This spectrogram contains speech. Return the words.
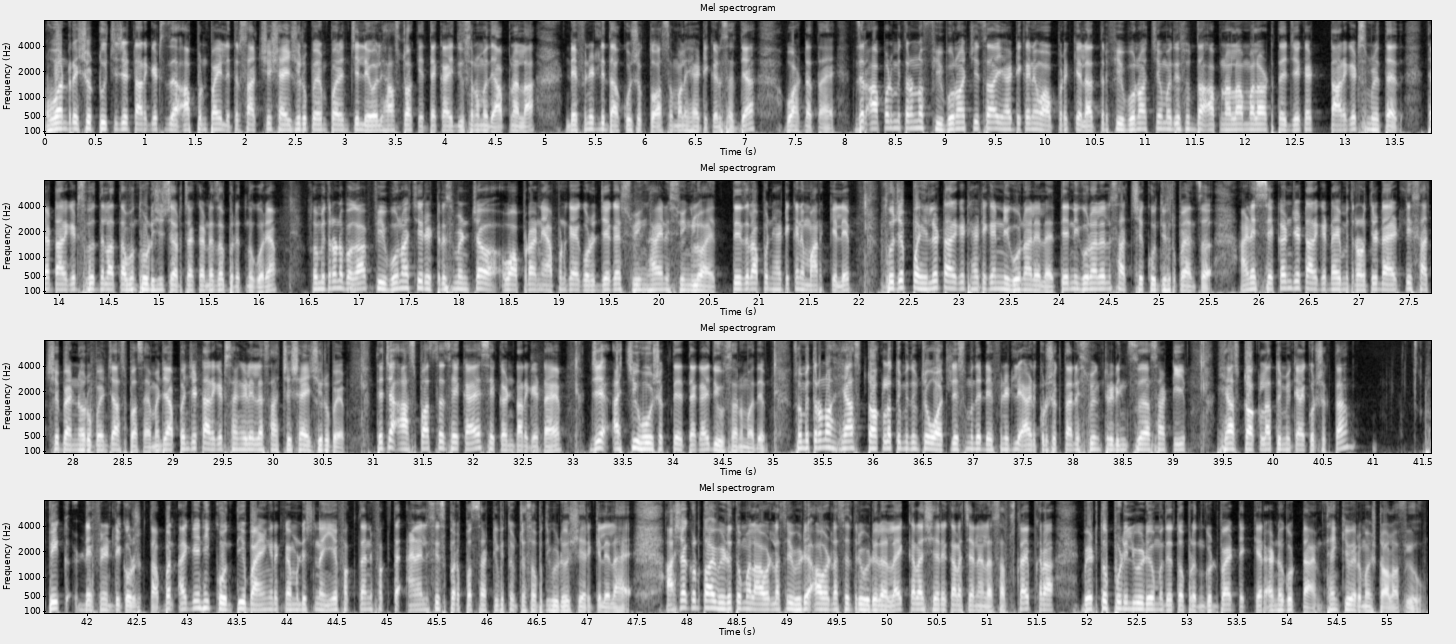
वन रेशो टूचे जे टार्गेट्स आपण पाहिले तर सातशे शहाऐंशी रुपयांपर्यंतचे लेवल हा स्टॉक येत्या काही दिवसांमध्ये आपल्याला डेफिनेटली दाखवू शकतो असं मला ह्या ठिकाणी सध्या वाटत आहे. जर आपण मित्रांनो फिबोनाचीचा ह्या ठिकाणी वापर केला तर फिबोनॉचीमध्ये सुद्धा आपल्याला मला वाटतं जे काही टार्गेट्स मिळत आहेत त्या टार्गेट्सबद्दल आता आपण थोडीशी चर्चा करण्याचा प्रयत्न करूया. सो मित्रांनो बघा फिबोनाची रिट्रेसमेंटच्या वापराने आपण काय करू जे काही स्विंग हाय आणि स्विंग लो आहेत ते जर आपण ह्या ठिकाणी मार्क केले सो जे पहिलं टार्गेट ह्या ठिकाणी निघून आलेलं आहे ते निघून आलेलं सातशे एकोणतीस रुपयांचं. आणि सेकंड जे टार्गेट आहे मित्रांनो ते डायरेक्टली सातशे ब्याण्णव रुपयांच्या आसपास आहे. म्हणजे आपण जे टार्गेट सांगितलेलं आहे सातशे शहाऐंशी रुपये. त्याच्या आसपासच हे काय सेकंड टार्गेट आहे जे अचीव होऊ शकते त्या काही दिवसांमध्ये. सो मित्रांनो ह्या स्टॉकला तुम्ही तुमच्या वॉचलिस्टमध्ये डेफिनेटली ॲड करू शकता आणि स्विंग ट्रेडिंगसाठी ह्या स्टॉकला तुम्ही काय करू शकता? पिक डेफिनेटली करू शकता. पण अगेन ही कोणती बाईंग रेकमेंडेशन नाही आहे फक्त आणि फक्त ॲनालिसिस पर्पजसाठी मी तुमच्यासोबत व्हिडिओ शेअर केलेला आहे. आशा करतो हा व्हिडिओ तुम्हाला आवडला असेल. व्हिडिओ आवडला असेल तर व्हिडिओला लाईक करा शेअर करा चॅनलला सबस्क्राईब करा. भेटतो पुढील व्हिडिओमध्ये तोपर्यंत good bye take care and good time thank you very much all of you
